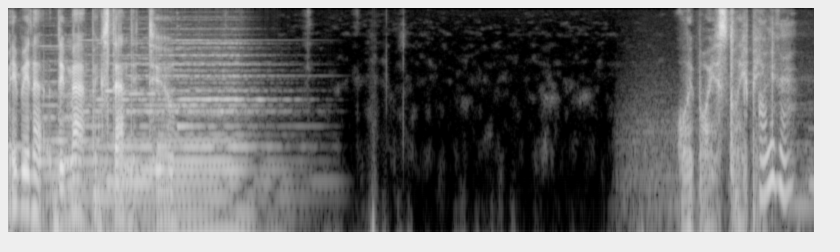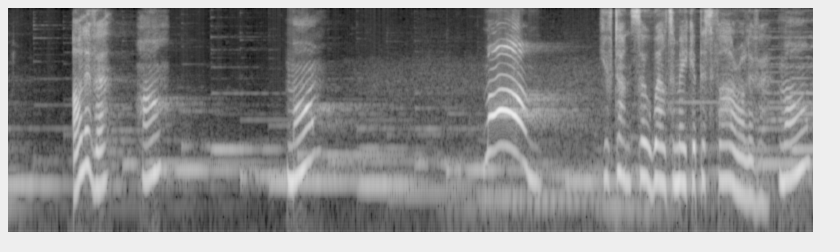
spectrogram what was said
Maybe the map extended to... Ollie boy is sleeping. Oliver? Oliver? Huh? Mom? Mom? You've done so well to make it this far, Oliver. Mom?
